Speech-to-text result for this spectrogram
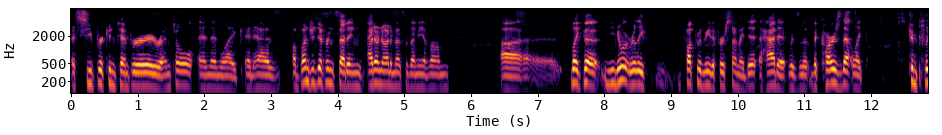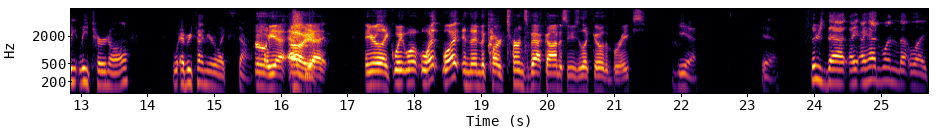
a super contemporary rental and then like it has a bunch of different settings i don't know how to mess with any of them uh like the you know what really fucked with me the first time I did had it was the, the cars that like completely turn off every time you're like stopped. Oh yeah, Oh, yeah. yeah. And you're like, wait, what, what, what? And then the car turns back on as soon as you let go of the brakes. Yeah, yeah. There's that. I, I had one that like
